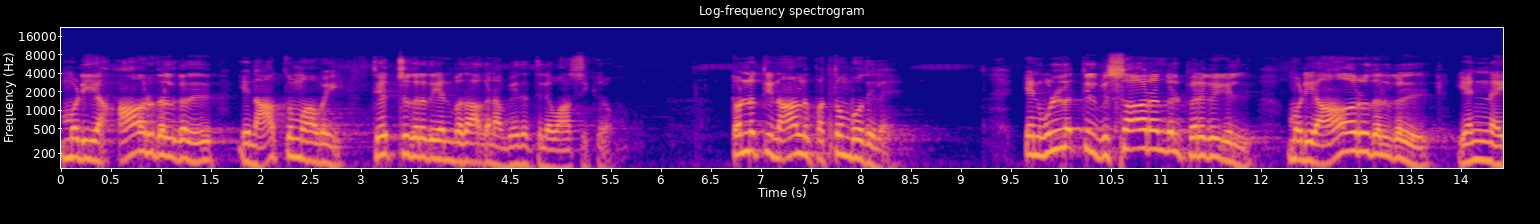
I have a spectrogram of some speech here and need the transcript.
உம்முடைய ஆறுதல்கள் என் ஆத்துமாவை தேற்றுகிறது என்பதாக நாம் வேதத்தில் வாசிக்கிறோம். தொண்ணூற்றி நாலு பத்தொம்போதில் என் உள்ளத்தில் விசாரங்கள் பெருகையில் உம்முடைய ஆறுதல்கள் என்னை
